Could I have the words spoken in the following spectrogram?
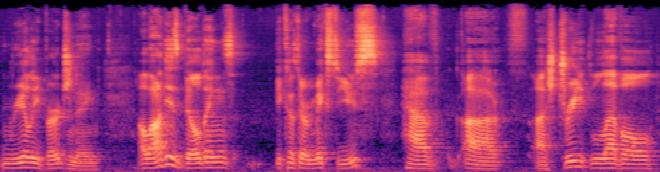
really burgeoning a lot of these buildings because they're mixed use have uh, uh, street level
